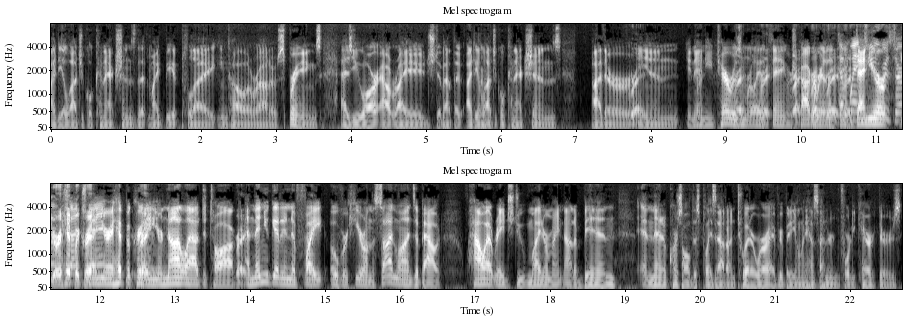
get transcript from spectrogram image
ideological connections that might be at play in Colorado Springs as you are outraged about the ideological connections either Right. in in any terrorism Right, related right, thing or right, Chicago right, related right, thing, right. then you you're you're a hypocrite. then you're a hypocrite Right. and you're not allowed to talk. Right. And then you get in a fight over here on the sidelines about how outraged you might or might not have been. And then, of course, all this plays out on Twitter where everybody only has 140 characters.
